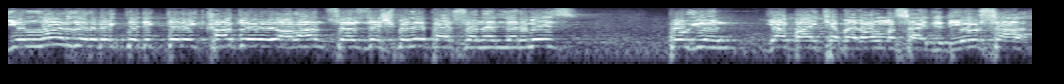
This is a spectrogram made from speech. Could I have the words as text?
yıllardır bekledikleri kadroyu alan sözleşmeli personellerimiz, bugün ya Bay Kemal olmasaydı diyorsa,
